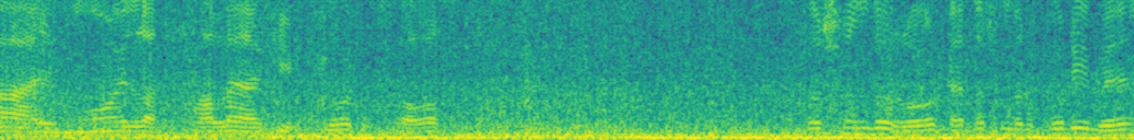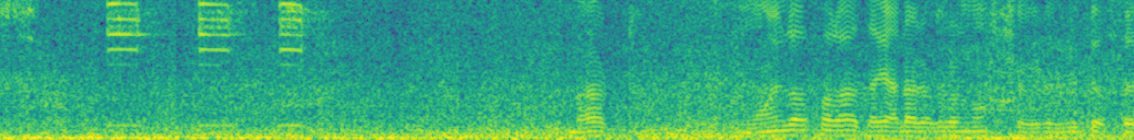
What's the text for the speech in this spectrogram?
আর ময়লা ফালা কি করছে অবস্থা এত সুন্দর রোড এত সুন্দর পরিবেশ বাট ময়লা ফালা জায়গাটা পুরো নষ্ট করে দিতেছে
